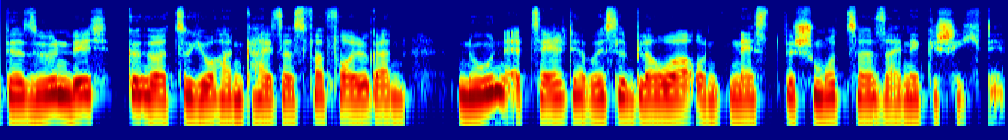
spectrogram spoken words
persönlich gehört zu Johann Kaisers Verfolgern. Nun erzählt der Whistleblower und Nestbeschmutzer seine Geschichte.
